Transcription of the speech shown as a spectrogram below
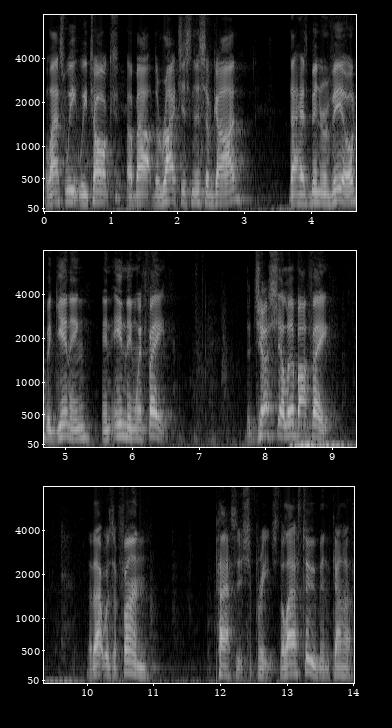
Last week we talked about the righteousness of God that has been revealed, beginning and ending with faith. The just shall live by faith. Now, that was a fun passage to preach. The last two have been kind of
